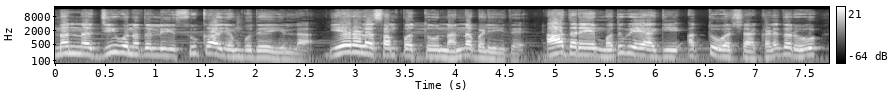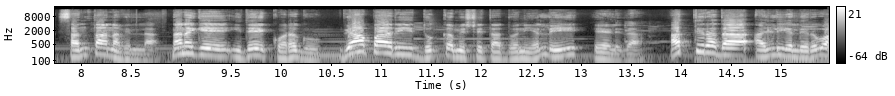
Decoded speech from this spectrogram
ನನ್ನ ಜೀವನದಲ್ಲಿ ಸುಖ ಎಂಬುದೇ ಇಲ್ಲ. ಏರಳ ಸಂಪತ್ತು ನನ್ನ ಬಳಿ ಇದೆ. ಆದರೆ ಮದುವೆಯಾಗಿ ಹತ್ತು ವರ್ಷ ಕಳೆದರೂ ಸಂತಾನವಿಲ್ಲ. ನನಗೆ ಇದೇ ಕೊರಗು. ವ್ಯಾಪಾರಿ ದುಃಖ ಮಿಶ್ರಿತ ಧ್ವನಿಯಲ್ಲಿ ಹೇಳಿದ. ಹತ್ತಿರದ ಹಳ್ಳಿಯಲ್ಲಿರುವ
